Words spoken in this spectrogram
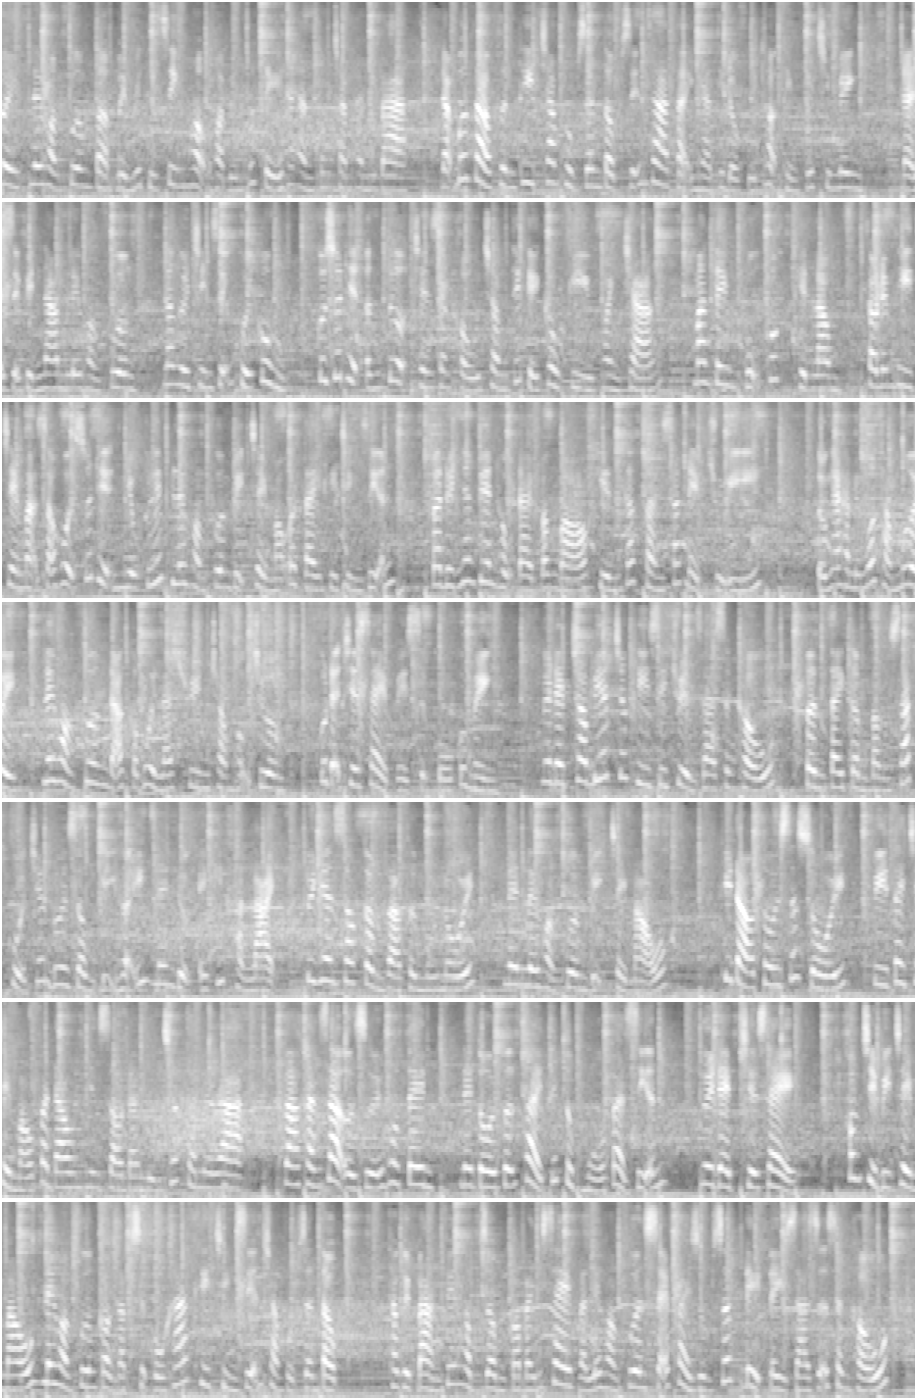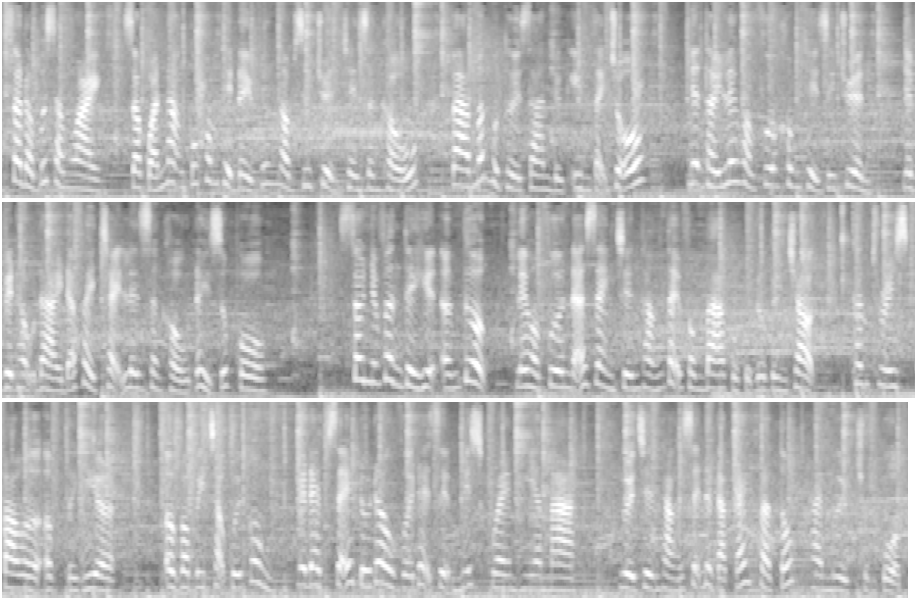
Lê Hoàng Phương và 70 thí sinh Hậu Hòa bình Quốc tế 2023 đã bước vào phần thi trang phục dân tộc diễn ra tại nhà thi đấu Phú Thọ, thành phố Hồ Chí Minh. Đại diện Việt Nam Lê Hoàng Phương là người trình diễn cuối cùng. Cô xuất hiện ấn tượng trên sân khấu trong thiết kế cầu kỳ hoành tráng, mang tên Vũ Khúc Thiên Long. Sau đêm thi trên mạng xã hội xuất hiện nhiều clip Lê Hoàng Phương bị chảy máu ở tay khi trình diễn và được nhân viên hậu đài băng bó khiến các fan sắc đẹp chú ý. Tối ngày 21 tháng 10, Lê Hoàng Phương đã có buổi livestream trong hậu trường. Cô đã chia sẻ về sự cố của mình. Người đẹp cho biết trước khi di chuyển ra sân khấu, phần tay cầm bằng sắt của chiếc đuôi rồng bị gãy nên được ekip hàn lại. Tuy nhiên do cầm vào phần mối nối nên Lê Hoàng Phương bị chảy máu. Khi đó tôi rất rối vì tay chảy máu và đau nhưng do đang đứng trước camera và khán giả ở dưới hô tên nên tôi vẫn phải tiếp tục múa và diễn. Người đẹp chia sẻ, không chỉ bị chảy máu, Lê Hoàng Phương còn gặp sự cố khác khi trình diễn trang phục dân tộc. Theo kịch bản, Viên Ngọc Rồng có bánh xe và Lê Hoàng Phương sẽ phải dùng sức để đẩy ra giữa sân khấu. Sau đó bước ra ngoài, do quá nặng cũng không thể đẩy Viên Ngọc di chuyển trên sân khấu và mất một thời gian đứng im tại chỗ. Nhận thấy Lê Hoàng Phương không thể di chuyển, nhân viên hậu đài đã phải chạy lên sân khấu để giúp cô. Sau những phần thể hiện ấn tượng, Lê Hoàng Phương đã giành chiến thắng tại vòng 3 của cuộc đua bình chọn Country's Power of the Year. Ở vòng bình chọn cuối cùng, người đẹp sẽ đối đầu với đại diện Miss Grand Myanmar. Người chiến thắng sẽ được đặt cách vào top 20 chung cuộc.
